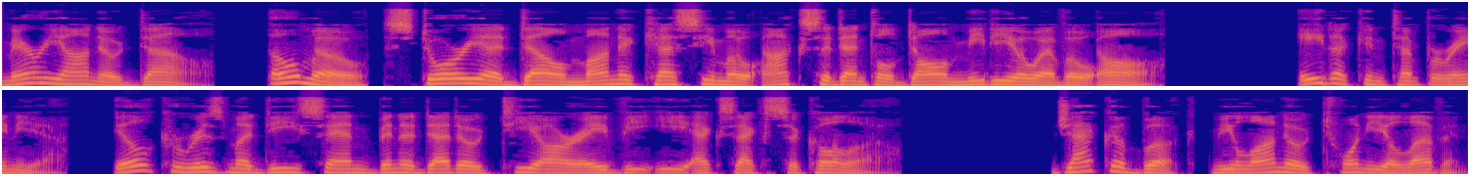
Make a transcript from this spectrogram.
Mariano del Omo, Storia del Monachesimo Occidental dal Medioevo al. Ada Contemporanea. Il Carisma di San Benedetto Travexx Secolo. Jaca Book, Milano 2011.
